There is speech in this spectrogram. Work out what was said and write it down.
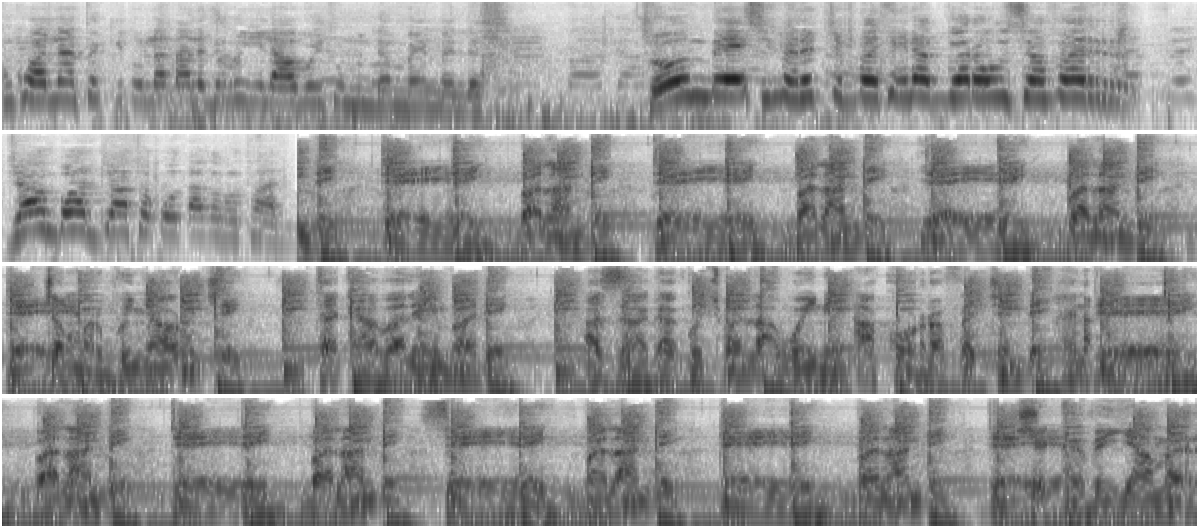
እንኳን ለአንተ ቂጡን ላጣለ ድሩኝ ለአቦይቱም እንደማይመለስ ጆምቤ ሲፈነጭበት የነበረውን ሰፈር ጃምባልጃ ተቆጣጥሮታል። በላንዴ በላንዴ በላንዴ ጀመርኩኝ አውርቼ ተቀበለኝ በዴ አዛጋ ቁጭ ብላ ወይኔ አኮረፈች እንዴ? እንዴ? በላንዴ በላንዴ በላንዴ በላንዴ ሽክ ብያ መሬ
